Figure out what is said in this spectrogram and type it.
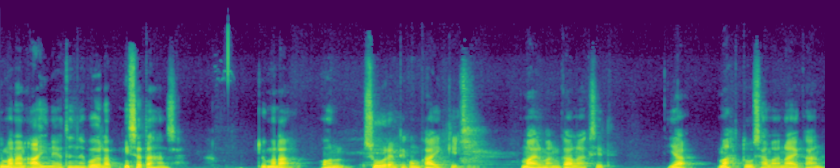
Jumalan aineet, ne voi olla missä tahansa. Jumala on suurempi kuin kaikki maailman galaksit ja mahtuu samaan aikaan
